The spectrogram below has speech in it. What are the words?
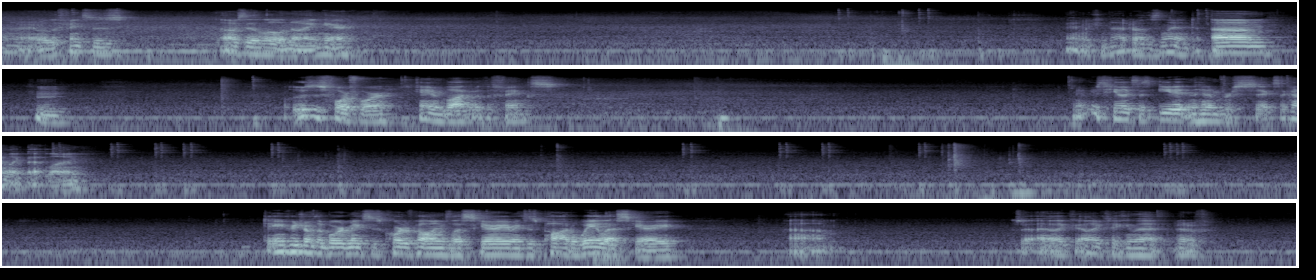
Alright, well the Sphinx is obviously a little annoying here. Man, we cannot draw this land. Um, hmm. Loses 4 4. Can't even block it with the Sphinx. Maybe just Helix just eat it and hit him for 6. I kind of like that line. Taking a creature off the board makes his Chord of Callings less scary, makes his pod way less scary. Um, So I like I like taking that kind of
